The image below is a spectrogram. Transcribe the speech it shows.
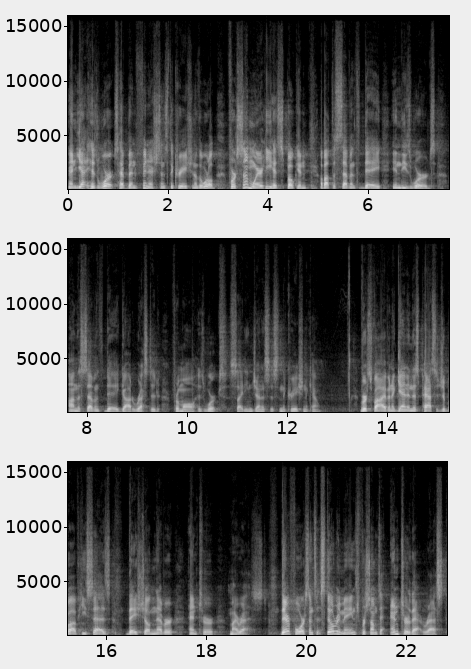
And yet his works have been finished since the creation of the world. For somewhere he has spoken about the seventh day in these words On the seventh day, God rested from all his works, citing Genesis in the creation account. Verse 5 And again in this passage above, he says, They shall never enter my rest. Therefore, since it still remains for some to enter that rest,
